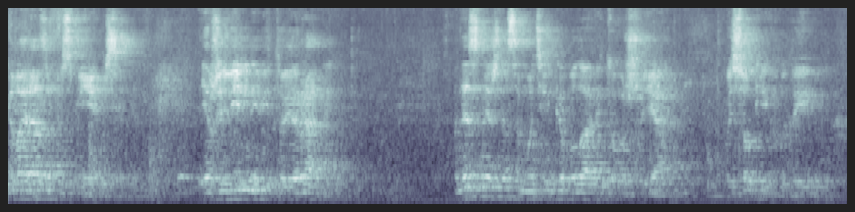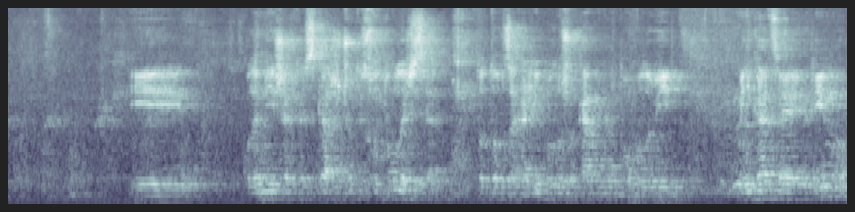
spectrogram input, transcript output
Давай разом посміємося. Я вже вільний від тої рани. Мене знижена самооцінка була від того, що я високий, худий. І коли мені ще хтось скаже, що ти сутулишся, то то взагалі було камінь по голові. Мені кажуть, я рівно,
